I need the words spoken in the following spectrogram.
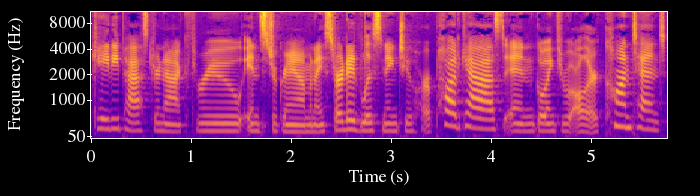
Caty Pasternak through Instagram and I started listening to her podcast and going through all her content.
